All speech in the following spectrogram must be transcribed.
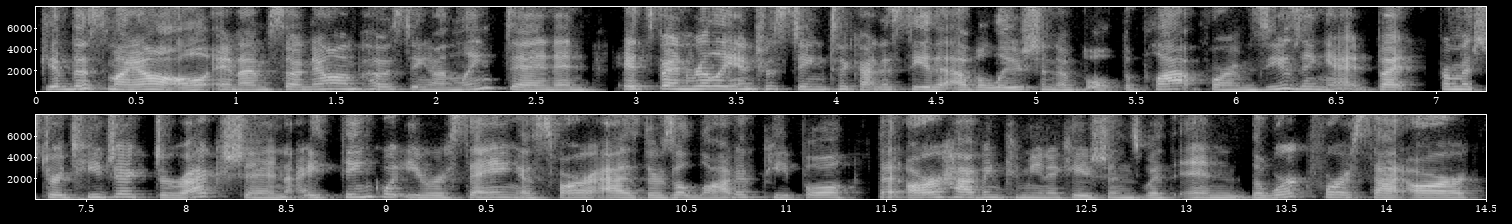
give this my all? And I'm so now I'm posting on LinkedIn and it's been really interesting to kind of see the evolution of both the platforms using it. But from a strategic direction, I think what you were saying as far as there's a lot of people that are having communications within the workforce that are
